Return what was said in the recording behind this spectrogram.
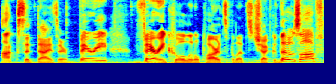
oxidizer. Very, very cool little parts, but let's check those off.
